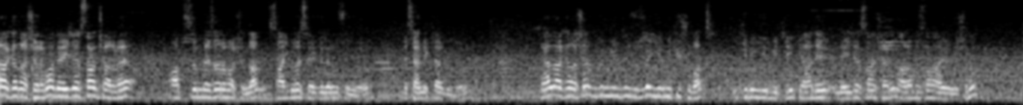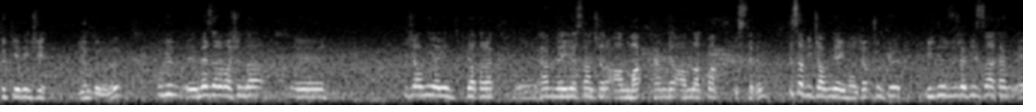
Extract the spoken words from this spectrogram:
arkadaşlarıma Necdet Sançar ve Atsız'ın mezarı başından saygı ve sevgilerimi sunuyorum. Esenlikler diliyorum. Değerli arkadaşlar bugün bildiğiniz üzere 22 Şubat 2022 yani Necdet Sançar'ın aramızdan ayrılışının 47. yıl dönümü. Bugün e, mezarı başında e, bir canlı yayın yaparak e, hem Necdet Sançar'ı anmak hem de anlatmak istedim. Kısa bir canlı yayın olacak çünkü bildiğiniz üzere biz zaten e,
